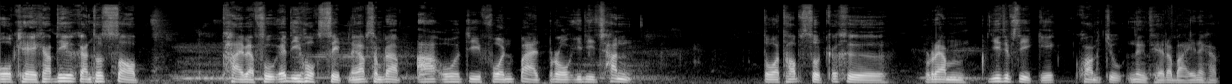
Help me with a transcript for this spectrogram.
โอเคครับ นี่คือการทดสอบถ่ายแบบ Full HD 60 นะครับสำหรับ ROG Phone 8 Pro Edition ตัวท็อปสุดก็คือ RAM 24 g b ความจุ1 t b นะครับ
